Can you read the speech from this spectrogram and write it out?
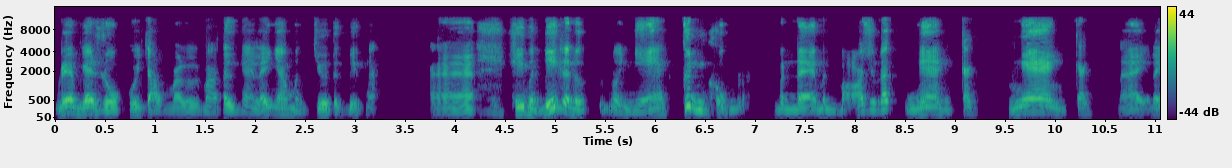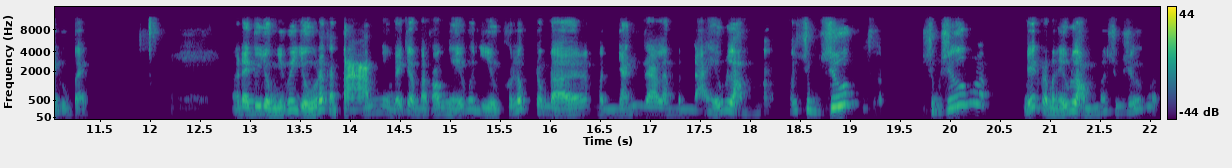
Đứa em gái ruột của chồng mà mà từ ngày lấy nhau mình chưa từng biết mặt. À, khi mình biết ra được nó nhẹ kinh khủng mình đè mình bỏ xuống đất ngang cân ngang cân. Đây ở đây cũng vậy ở đây tôi dùng những ví dụ rất là tạm nhưng để cho bà con hiểu có nhiều lúc trong đời mình nhận ra là mình đã hiểu lầm nó sung sướng sung sướng lắm. Biết là mình hiểu lầm nó sung sướng lắm.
